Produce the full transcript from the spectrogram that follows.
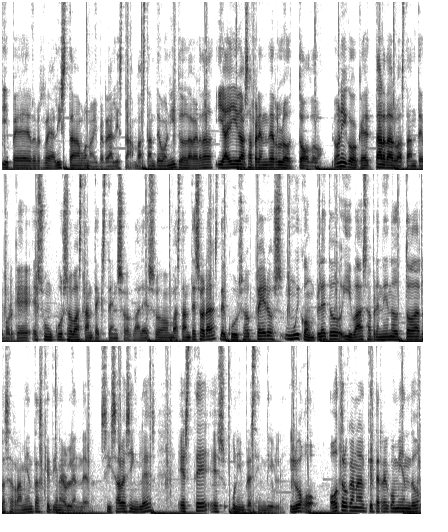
hiperrealista, bueno, hiperrealista, bastante bonito, la verdad, y ahí vas a aprenderlo todo. Lo único que tardas bastante porque es un curso bastante extenso, ¿vale? Son bastantes horas de curso, pero es muy completo y vas aprendiendo todas las herramientas que tiene Blender. Si sabes inglés, este es un imprescindible. Y luego, otro canal que te recomiendo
